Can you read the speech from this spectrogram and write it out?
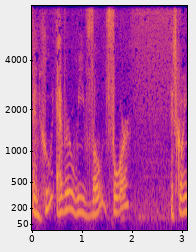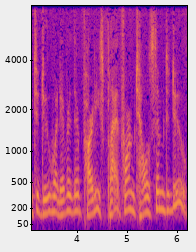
and whoever we vote for is going to do whatever their party's platform tells them to do.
